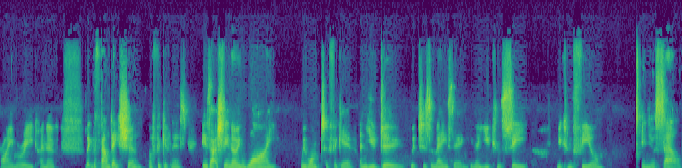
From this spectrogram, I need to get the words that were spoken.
primary kind of like the foundation of forgiveness, is actually knowing why we want to forgive. And you do, which is amazing. You know, you can see, you can feel in yourself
